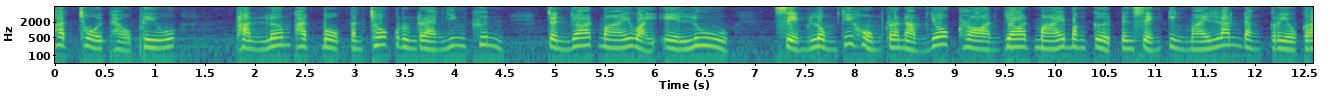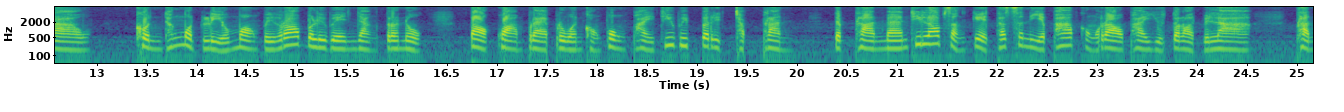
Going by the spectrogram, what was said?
พัดโชยแผ่วพลิ้วพลันเริ่มพัดโบกกันโชกรุนแรงยิ่งขึ้น จนยอดไม้ไหวเอลู่เสียงลมที่โหมกระหน่ำโยกคลอนยอดไม้บังเกิดเป็นเสียงกิ่งไม้ลั่นดังเกลียวกราว คนทั้งหมดเหลียวมองไปรอบบริเวณอย่างตระหนก ต่อความแปรปรวนของพงไพ่ที่วิปริตฉับพลัน แต่พลานแม้นที่รอบสังเกตทัศนียภาพของเราภัยอยู่ตลอดเวลา พลัน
